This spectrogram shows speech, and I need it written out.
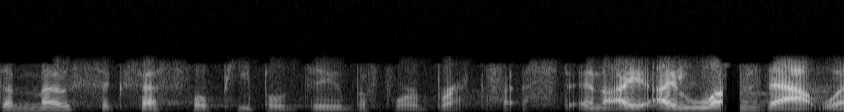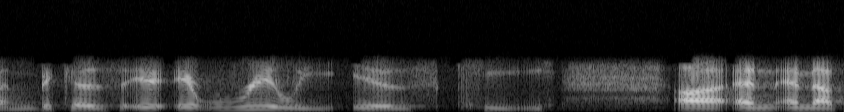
the most successful people do before breakfast and i i love that one because it it really is key uh, and and that's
